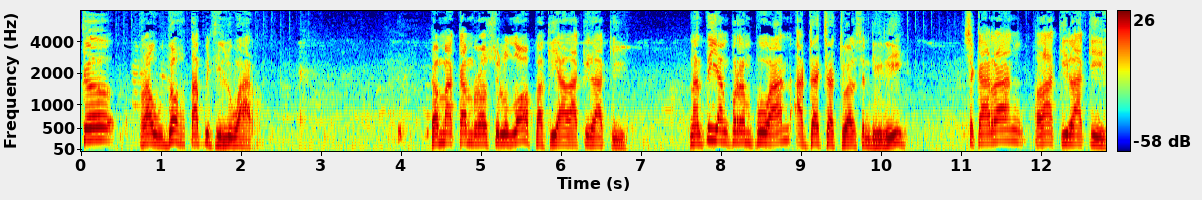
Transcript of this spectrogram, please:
ke Raudhah tapi di luar. Ke makam Rasulullah bagi laki-laki. Nanti yang perempuan ada jadwal sendiri. Sekarang laki-laki.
